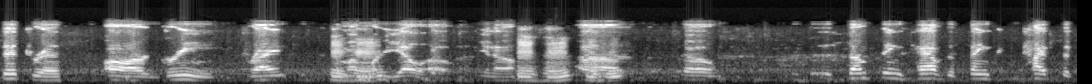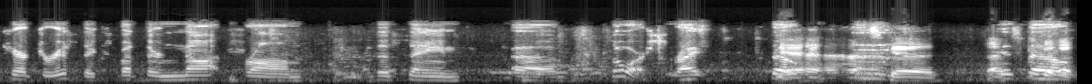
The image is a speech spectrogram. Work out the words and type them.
citrus are green, right? Some of them are yellow, you know. Mm-hmm. Uh, so some things have the same types of characteristics, but they're not from the same uh, source, right? So, yeah, that's good. That's and so, good.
